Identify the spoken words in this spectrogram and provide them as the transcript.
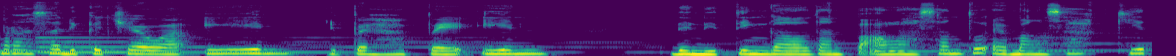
Merasa dikecewain, di PHP-in, dan ditinggal tanpa alasan tuh emang sakit.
